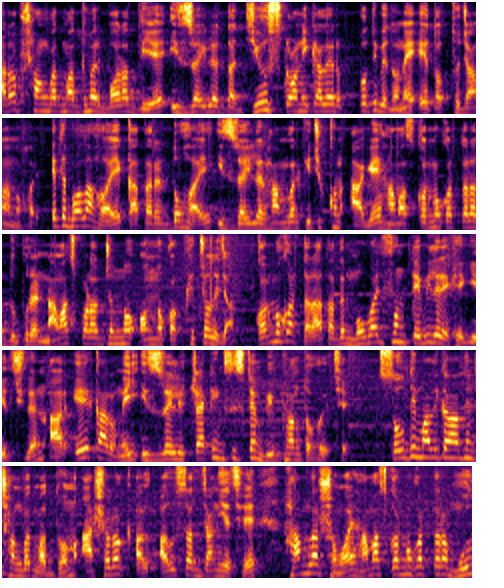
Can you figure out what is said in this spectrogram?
আরব সংবাদ মাধ্যমের বরাত দিয়ে ইসরায়েলের দ্য জিউস ক্রনিকালের প্রতিবেদনে এ তথ্য জানানো হয়। এতে বলা হয়, কাতারের দোহায় ইসরায়েলের হামলার কিছুক্ষণ আগে হামাস কর্মকর্তারা দুপুরের নামাজ পড়ার জন্য অন্য কক্ষে চলে যান। কর্মকর্তারা তাদের মোবাইল ফোন টেবিলে রেখে গিয়েছিলেন আর এ কারণেই ইসরায়েলি ট্র্যাকিং সিস্টেম বিভ্রান্ত হয়েছে। সৌদি মালিকানাধীন সংবাদ মাধ্যম আশারক আল আউসাদ জানিয়েছে, হামলার সময় হামাস কর্মকর্তারা মূল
